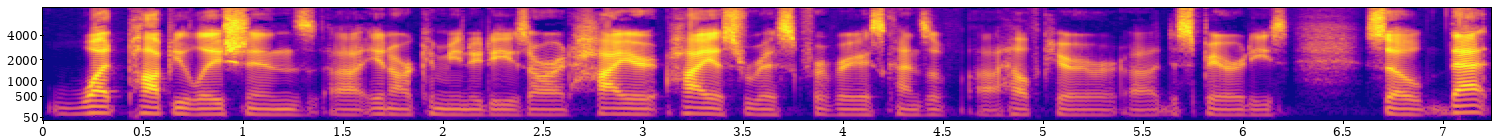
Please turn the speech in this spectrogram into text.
what populations uh, in our communities are at higher highest risk for various kinds of uh, healthcare uh, disparities. So that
